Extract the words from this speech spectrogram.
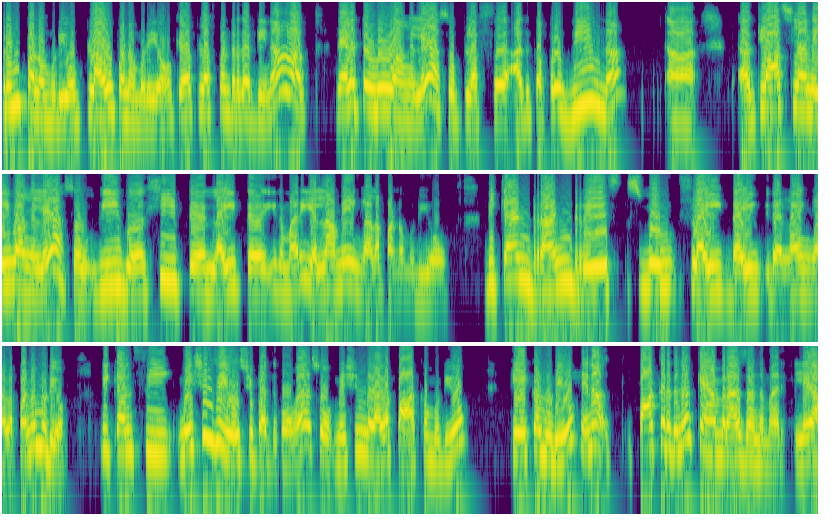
பிரிண்ட் பண்ண முடியும் பிளவ் பண்ண முடியும். ஓகேவா பிளவ் பண்றது அப்படின்னா நிலத்தை உழுவாங்க இல்லையா? சோ பிளஃப் அதுக்கப்புறம் வீவ்னா கிளாத்ஸ் எல்லாம் நெய்வாங்க இல்லையா? சோ வீவு ஹீட் லைட் இது மாதிரி எல்லாமே எங்களால பண்ண முடியும். We can run race swim fly dive இதெல்லாம் எங்களால பண்ண முடியும். வி கேன் சி மெஷின்ஸை யோசிச்சு பாத்துக்கோங்க சோ மெஷின்களால பார்க்க முடியும் கேட்க முடியும். ஏன்னா பாக்குறதுனா கேமராஸ் அந்த மாதிரி இல்லையா?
